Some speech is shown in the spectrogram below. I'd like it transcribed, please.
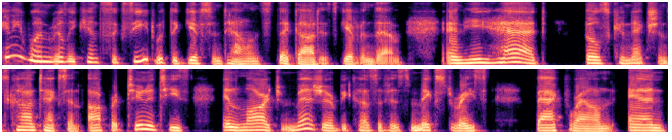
anyone really can succeed with the gifts and talents that God has given them. And he had those connections, contacts, and opportunities in large measure because of his mixed race background and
